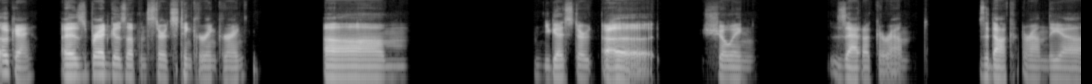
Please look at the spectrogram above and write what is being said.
okay. As Brad goes up and starts tinkering, um, you guys start uh showing Zadok around Zadok around the uh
